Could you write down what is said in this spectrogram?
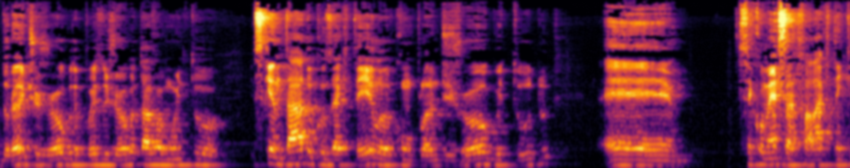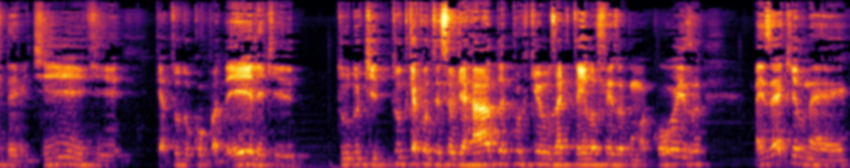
durante o jogo, depois do jogo, eu estava muito esquentado com o Zach Taylor, com o plano de jogo e tudo é, você começa a falar que tem que demitir, que, que é tudo culpa dele, que tudo que tudo que aconteceu de errado é porque o Zac Taylor fez alguma coisa. Mas é aquilo, né?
